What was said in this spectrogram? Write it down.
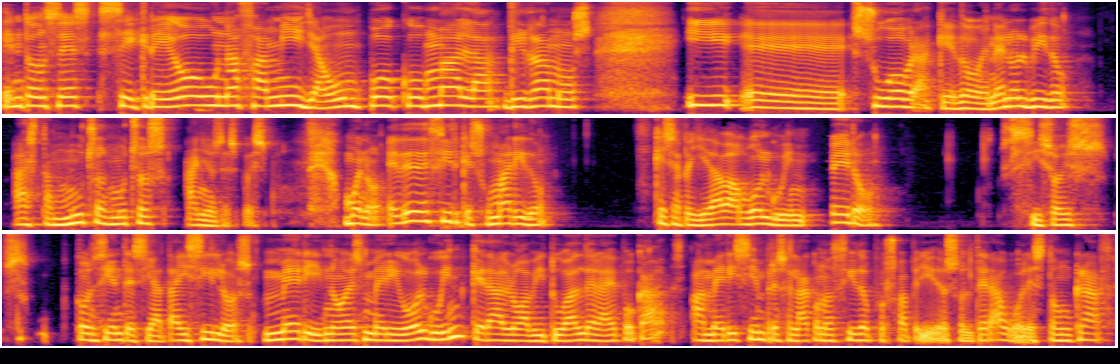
Entonces se creó una familia un poco mala, digamos, y eh, su obra quedó en el olvido hasta muchos, muchos años después. Bueno, he de decir que su marido, que se apellidaba Goldwyn, pero si sois conscientes y atáis hilos, Mary no es Mary Goldwyn, que era lo habitual de la época. A Mary siempre se la ha conocido por su apellido soltera, Wollstonecraft.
